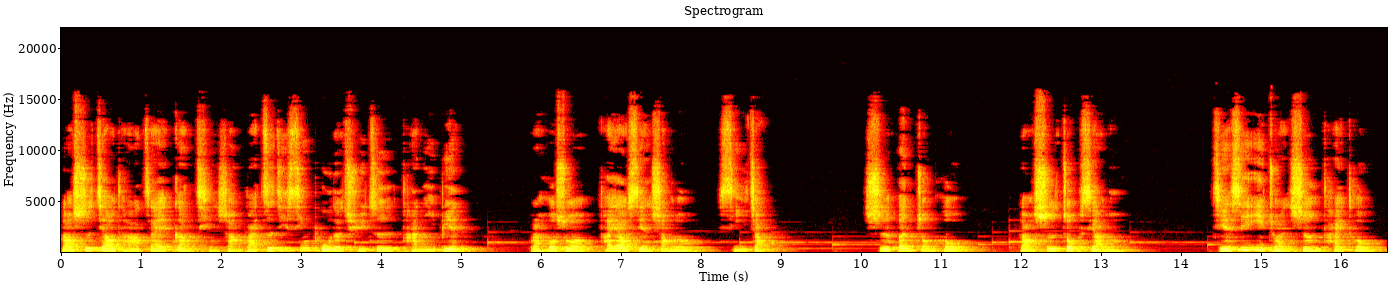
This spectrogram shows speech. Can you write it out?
老师叫他在钢琴上把自己新谱的曲子弹一遍，然后说他要先上楼。洗澡，十分钟后，老师走下楼，杰西一转身抬头，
